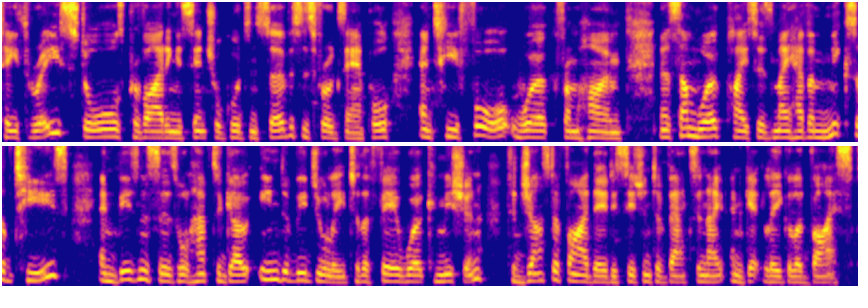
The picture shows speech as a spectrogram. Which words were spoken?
T3, stores providing essential goods and services, for example. And T4, work from home. Now, some workplaces may have a mix of tiers, and businesses will have to go individually to the Fair Work Commission to justify their decision to vaccinate and get legal advice.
